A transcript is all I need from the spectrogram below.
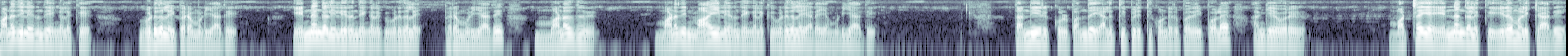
மனதிலிருந்து எங்களுக்கு விடுதலை பெற முடியாது. எண்ணங்களிலிருந்து எங்களுக்கு விடுதலை பெற முடியாது. மனது மனதின் மாயிலிருந்து எங்களுக்கு விடுதலை அடைய முடியாது. தண்ணீருக்குள் பந்தை அழுத்தி பிடித்து கொண்டிருப்பதைப் போல அங்கே ஒரு மற்றைய எண்ணங்களுக்கு இடமளிக்காது.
